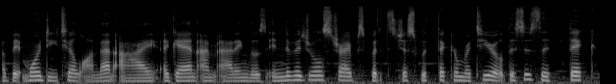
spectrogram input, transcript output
a bit more detail on that eye. Again, I'm adding those individual stripes, but it's just with thicker material. This is the thick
